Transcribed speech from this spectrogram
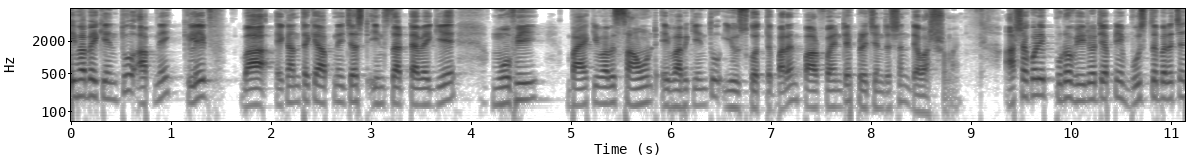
এইভাবে কিন্তু আপনি ক্লিপ বা এখান থেকে আপনি জাস্ট ইনসার্ট ট্যাবে গিয়ে মুভি বা একইভাবে সাউন্ড এভাবে কিন্তু ইউজ করতে পারেন পাওয়ার পয়েন্টে প্রেজেন্টেশন দেওয়ার সময়। আশা করি পুরো ভিডিওটি আপনি বুঝতে পেরেছেন।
